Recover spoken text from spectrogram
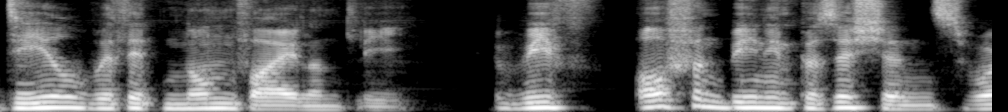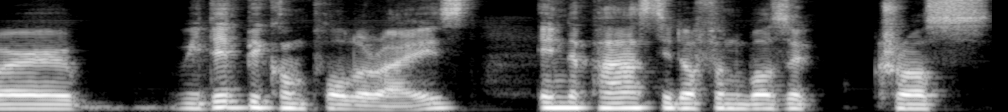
deal with it non-violently. We've often been in positions where we did become polarized in the past, it often was across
